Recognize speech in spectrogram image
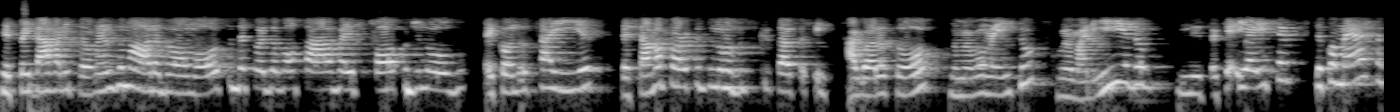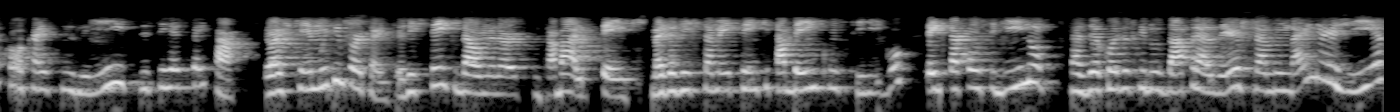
respeitava ali pelo menos uma hora do almoço, depois eu voltava e foco de novo. Aí quando eu saía, fechava a porta de novo do escritório, assim, agora eu tô no meu momento com meu marido, isso aqui. E aí você, você começa a colocar esses limites e se respeitar. Eu acho que é muito importante. A gente tem que dar o melhor no trabalho? Tem que. Mas a gente também tem que estar tá bem consigo, tem que estar tá conseguindo fazer coisas que nos dá prazer para não dar energia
